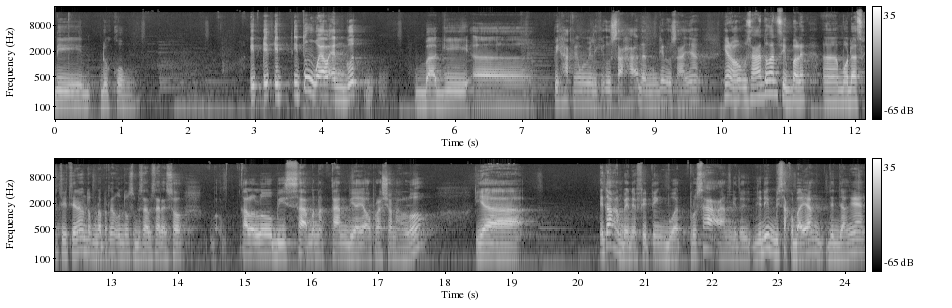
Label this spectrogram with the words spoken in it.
didukung. It, it, it, itu well and good bagi uh, pihak yang memiliki usaha dan mungkin usahanya you know usaha itu kan simpel ya uh, modal sekecil-kecilnya untuk mendapatkan untung sebesar-besarnya so kalau lo bisa menekan biaya operasional lo ya itu akan benefiting buat perusahaan gitu. Jadi bisa kebayang jenjangnya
